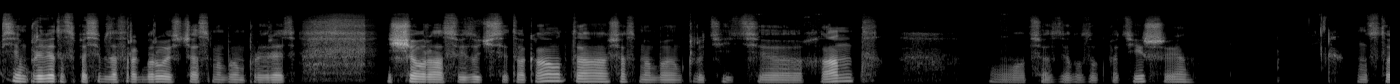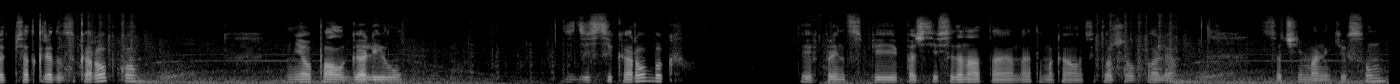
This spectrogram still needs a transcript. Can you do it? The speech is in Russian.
Всем привет и спасибо за фрагбро. И сейчас мы будем проверять еще раз везучесть этого аккаунта. Сейчас мы будем крутить э, хант. Вот, сейчас сделаю звук потише. Он стоит 50 кредов за коробку. Мне упал Галил с 10 коробок. И, в принципе, почти все донаты на этом аккаунте тоже упали с очень маленьких сумм.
